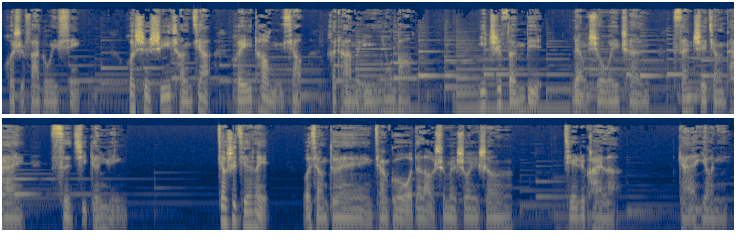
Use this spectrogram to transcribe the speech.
或是发个微信，或是十一长假回一趟母校，和他们一一拥抱。一支粉笔，两袖微尘，三尺讲台，四季耕耘。教师节里，我想对教过我的老师们说一声：节日快乐。感恩有你。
